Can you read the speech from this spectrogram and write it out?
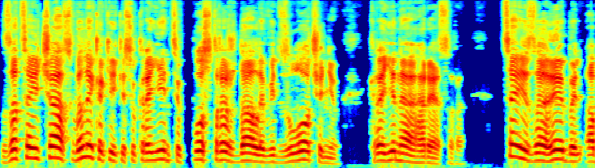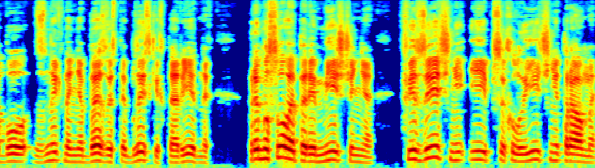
За цей час велика кількість українців постраждали від злочинів країни-агресора. Це і загибель або зникнення безвісти близьких та рідних, примусове переміщення, фізичні і психологічні травми,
